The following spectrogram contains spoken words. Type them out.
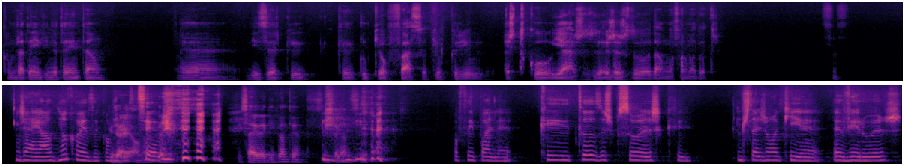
como já têm vindo até então, é, dizer que, que aquilo que eu faço, aquilo que crio, as tocou e as, as ajudou de alguma forma ou de outra. Já é alguma coisa, como Já é alguma ser. coisa. E saio daqui contente. Ó oh, Filipe, olha, que todas as pessoas que nos estejam aqui a, a ver hoje,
